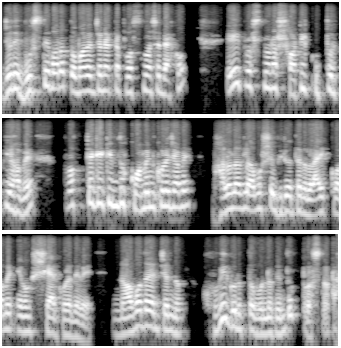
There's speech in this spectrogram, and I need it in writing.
যদি বুঝতে পারো, তোমাদের জন্য একটা প্রশ্ন আছে, দেখো। এই প্রশ্নটা সঠিক উত্তর কি হবে? প্রত্যেকে কিন্তু কমেন্ট করে যাবে। ভালো লাগলে অবশ্যই ভিডিওতে লাইক কমেন্ট এবং শেয়ার করে দেবে। নবোদয়ের জন্য খুবই গুরুত্বপূর্ণ কিন্তু প্রশ্নটা।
